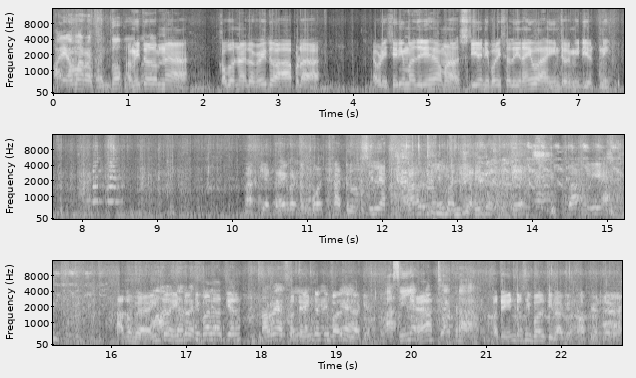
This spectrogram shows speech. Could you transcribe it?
ભાઈ અમારા ધંધો અમે તો તમને ખબર ના હોય તો કહી દો આ આપણા આપણી શેરીમાં જ રહે હમણાં સીએની પરીક્ષા દઈને આવ્યા ઇન્ટરમીડિયેટની બાકી ખાતું સિલેક્ટ આ તો ઇન્ટર ઇન્ટરશીપ હાલે અત્યારે? હવે અત્યારે ઇન્ટરશીપ હાલતી લાગે. આ સિલેક્ટ આપડા અત્યારે ઇન્ટરશીપ હાલતી લાગે. માફિયા ડ્રાઈવર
